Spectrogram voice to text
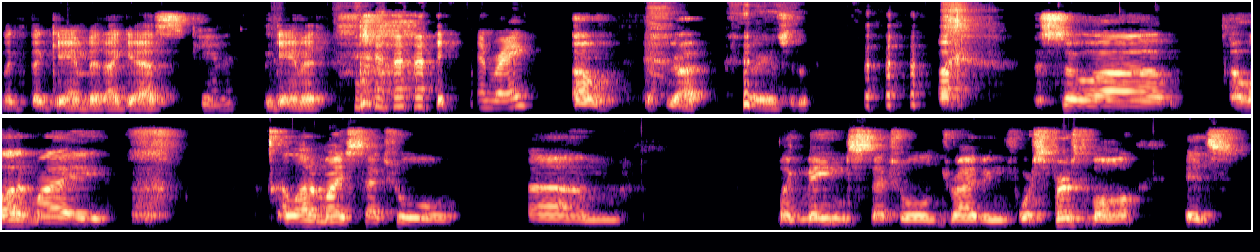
the, the gambit, I guess. Damn it. The gamut. and Ray, Oh, I forgot. I answered it. Uh, so um, a lot of my a lot of my sexual um, like main sexual driving force. First of all, it's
